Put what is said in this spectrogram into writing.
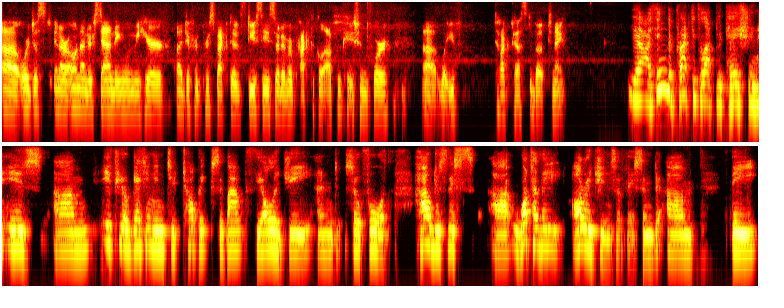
uh, or just in our own understanding when we hear uh, different perspectives. Do you see sort of a practical application for uh, what you've talked to us about tonight? Yeah, I think the practical application is um, if you're getting into topics about theology and so forth, how does this, uh, what are the origins of this? And um, the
